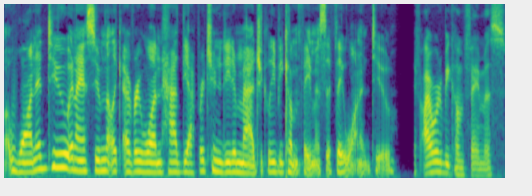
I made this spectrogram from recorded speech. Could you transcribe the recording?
wanted to, and I assumed that like everyone had the opportunity to magically become famous if they wanted to. if I were to become famous,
